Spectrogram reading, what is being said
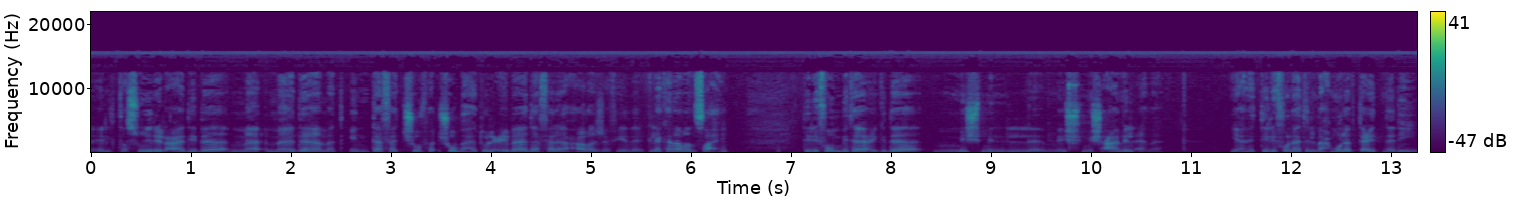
التصوير العادي ده ما, دامت انتفت شبه- شبهة العبادة فلا حرج في ذلك. لكن أنا بنصحك التليفون بتاعك ده مش من مش مش عامل أمان. يعني التليفونات المحمولة بتاعتنا دي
